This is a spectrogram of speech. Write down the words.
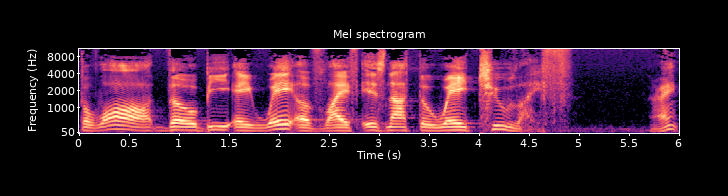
the law, though be a way of life, is not the way to life. All right?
